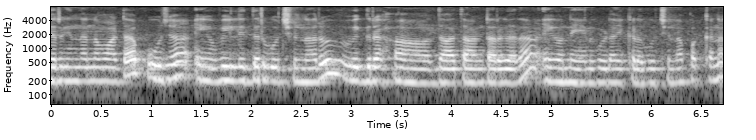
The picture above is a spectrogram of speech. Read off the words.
జరిగిందన్నమాట పూజ. ఇక వీళ్ళిద్దరు కూర్చున్నారు. విగ్రహ దాత అంటారు కదా ఇక నేను కూడా ఇక్కడ కూర్చున్న పక్కన.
